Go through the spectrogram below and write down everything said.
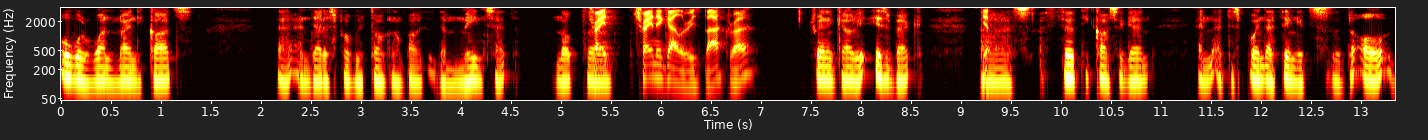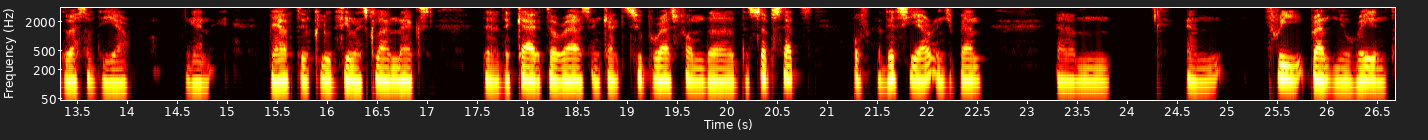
over 190 cards, uh, and that is probably talking about the main set, not uh, Train, Trainer Gallery's back, right? Trainer Gallery is back. Yep. Uh, 30 cards again, and at this point, I think it's the all the rest of the year. Again, they have to include VMAX Climax, the the character rares and character super rares from the the subsets of this year in Japan, um, and three brand new Radiant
